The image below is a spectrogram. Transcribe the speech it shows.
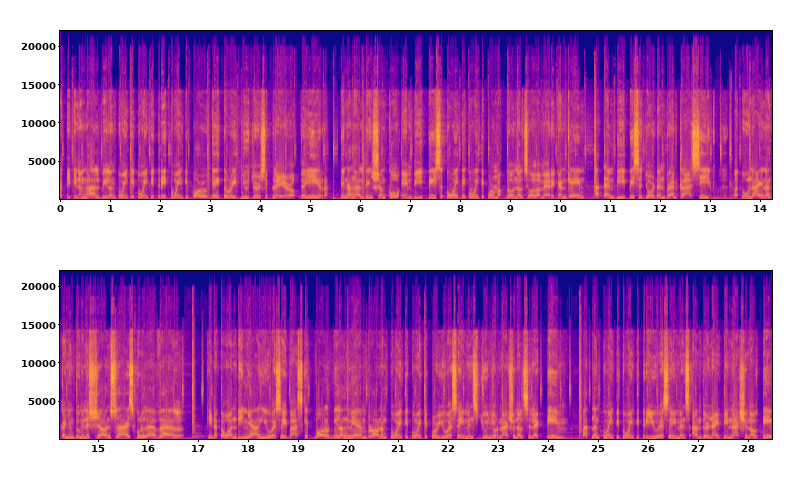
at itinanghal bilang 2023-24 Gatorade New Jersey Player of the Year. Tinanghal din siyang co-MVP sa 2024 McDonald's All-American Game at MVP sa Jordan Brand Classic. Patunay ng kanyang dominasyon sa high school level. Kinatawan din niya ang USA Basketball bilang miyembro ng 2024 USA Men's Junior National Select Team at ng 2023 USA Men's Under-19 National Team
